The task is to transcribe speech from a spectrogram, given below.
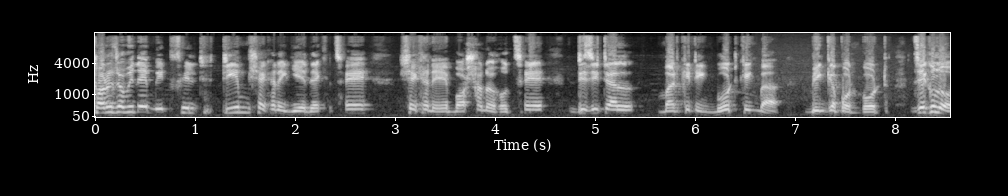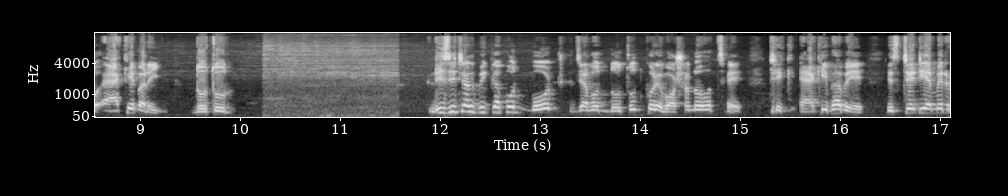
সরজমিনে মিডফিল্ড টিম সেখানে গিয়ে দেখেছে, সেখানে বসানো হচ্ছে ডিজিটাল মার্কেটিং বোর্ড কিংবা বিজ্ঞাপন বোর্ড, যেগুলো একেবারেই নতুন ডিজিটাল বিজ্ঞাপন বোর্ড যেমন নতুন করে বসানো হচ্ছে, ঠিক একইভাবে স্টেডিয়ামের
